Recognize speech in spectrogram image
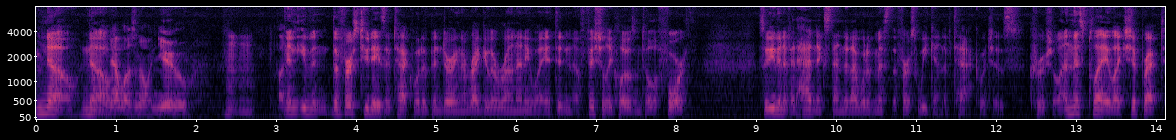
No, I no. mean, that wasn't on you. Mm-mm. But And even the first two days of tech would have been during the regular run anyway. It didn't officially close until the fourth. So even if it hadn't extended, I would have missed the first weekend of tech, which is crucial. And this play, like Shipwrecked,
